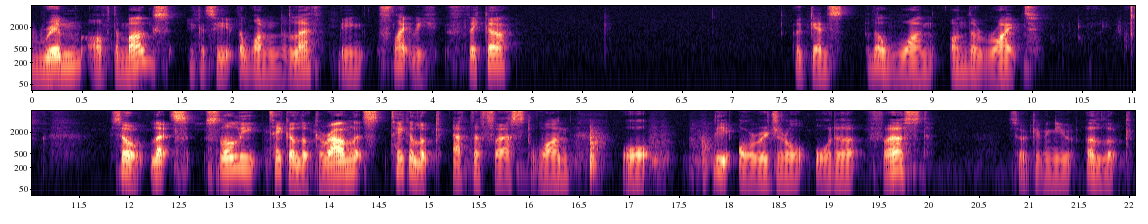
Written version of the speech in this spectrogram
rim of the mugs you can see the one on the left being slightly thicker against the one on the right so let's slowly take a look around. Let's take a look at the first one or the original order first. So giving you a look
